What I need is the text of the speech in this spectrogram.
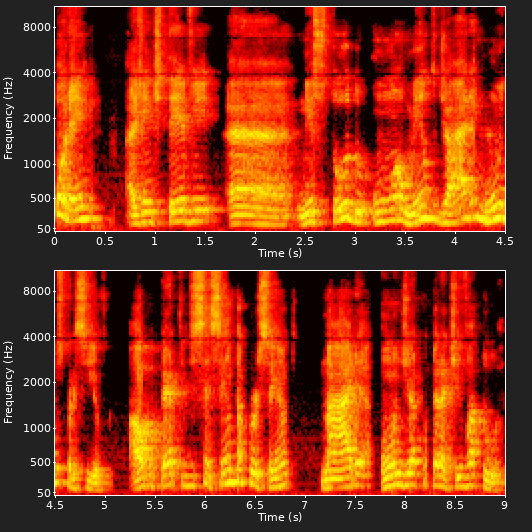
Porém, a gente teve, é, nisso tudo, um aumento de área muito expressivo, algo perto de 60% na área onde a cooperativa atua.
